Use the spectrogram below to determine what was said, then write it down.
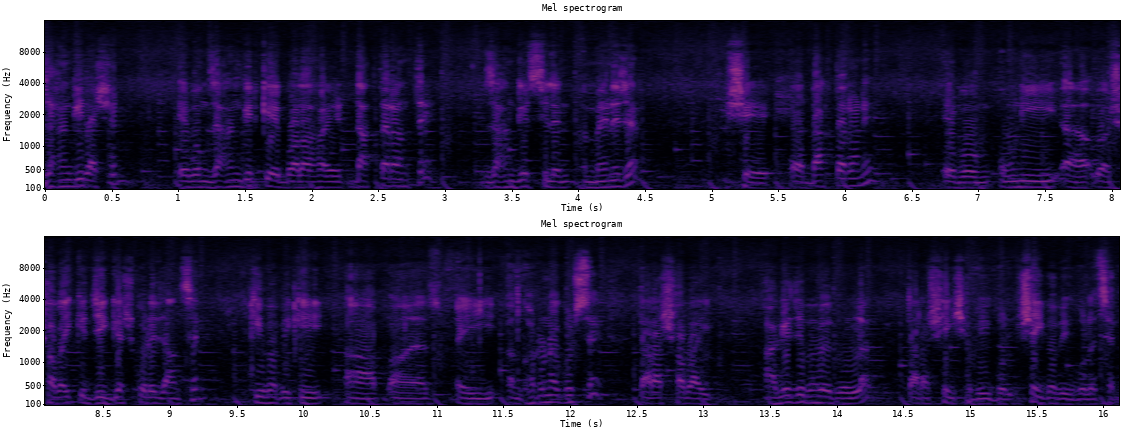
জাহাঙ্গীর আসেন এবং জাহাঙ্গীরকে বলা হয় ডাক্তার আনতে। জাহাঙ্গীর ছিলেন ম্যানেজার, সে ডাক্তার আনে এবং উনি সবাইকে জিজ্ঞেস করে জানছেন কীভাবে কি এই ঘটনা ঘটছে। তারা সবাই আগে যেভাবে বললাম তারা সেই সেইভাবেই বলেছেন।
